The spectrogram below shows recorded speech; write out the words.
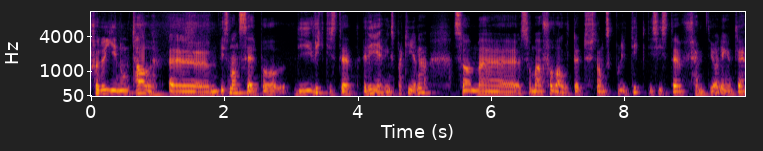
for å gi noen tall uh, Hvis man ser på de viktigste regjeringspartiene som, som, har forvaltet fransk politikk de siste 50 år, egentlig,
